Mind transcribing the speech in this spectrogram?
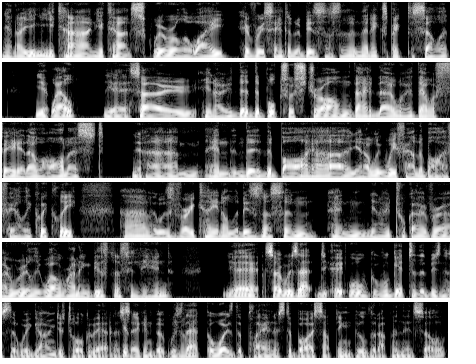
you know, you, you can't you can't squirrel away every cent in a business and then, then expect to sell it Yep. well. Yeah. So, you know, the, the books were strong. They they were they were fair. They were honest. Yeah. Um, and the the buyer, you know, we, we found a buyer fairly quickly. Um, who was very keen on the business and and you know took over a really well running business in the end. Yeah. So was that? It, we'll we'll get to the business that we're going to talk about in a Yep. second. But was that always the plan? Is to buy something, build it up, and then sell it?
